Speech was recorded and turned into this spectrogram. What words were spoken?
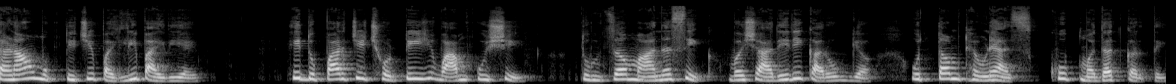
तणाव मुक्तीची पहिली पायरी आहे. ही दुपारची छोटी वामकुशी तुमचं मानसिक व शारीरिक आरोग्य उत्तम ठेवण्यास खूप मदत करते.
